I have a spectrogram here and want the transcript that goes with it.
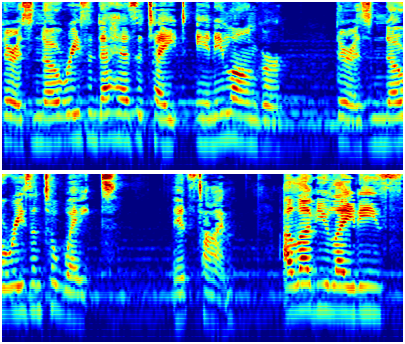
There is no reason to hesitate any longer. There is no reason to wait. It's time. I love you, ladies.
